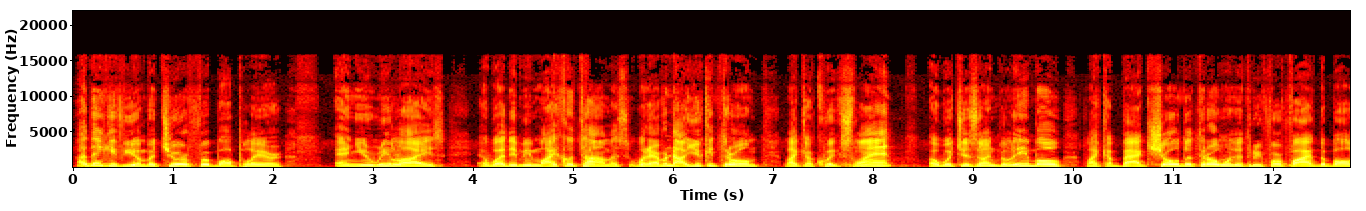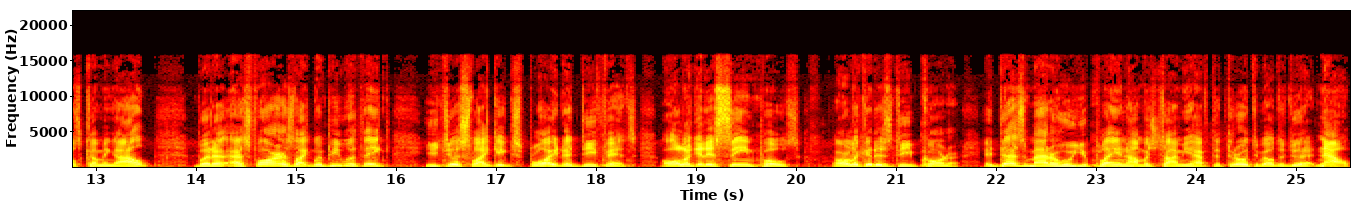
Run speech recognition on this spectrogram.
I think if you're a mature football player and you realize whether it be Michael Thomas, whatever, now you can throw him like a quick slant, uh, which is unbelievable, like a back shoulder throw, one, two, three, four, five, the ball's coming out. But uh, as far as like when people think you just like exploit a defense, oh, look at this seam post, or look at this deep corner. It doesn't matter who you play and how much time you have to throw to be able to do that. Now,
